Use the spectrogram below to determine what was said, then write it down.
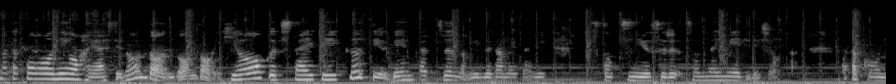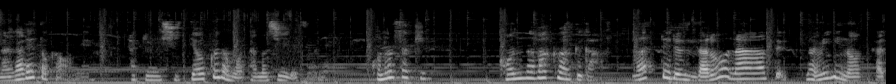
またこう根を生やしてどんどんどんどん広く伝えていくっていう伝達の水亀座に突入する、そんなイメージでしょうか。またこう流れとかをね、先に知っておくのも楽しいですよね。この先、こんなワクワクが待ってるんだろうなーって、波に乗っかっ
